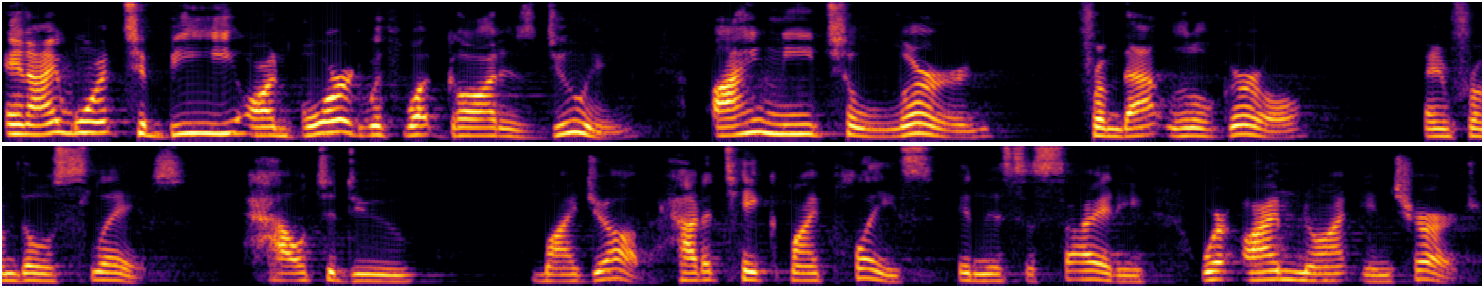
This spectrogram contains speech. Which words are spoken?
and I want to be on board with what God is doing, I need to learn from that little girl and from those slaves how to do my job, how to take my place in this society where I'm not in charge.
